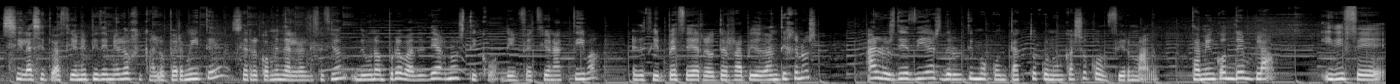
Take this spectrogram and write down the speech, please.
si la situación epidemiológica lo permite, se recomienda la realización de una prueba de diagnóstico de infección activa, es decir, PCR o test rápido de antígenos, a los 10 días del último contacto con un caso confirmado. También contempla y dice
